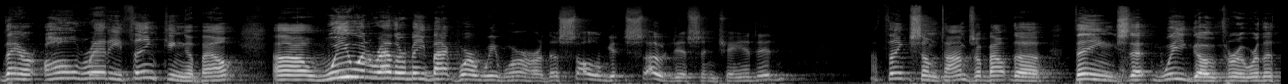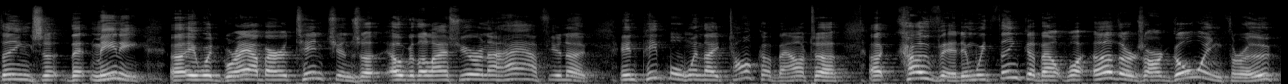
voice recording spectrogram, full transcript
they're already thinking about uh, we would rather be back where we were. The soul gets so disenchanted. I think sometimes about the things that we go through or the things that many, uh, it would grab our attentions uh, over the last year and a half, you know. And people, when they talk about uh, uh, COVID and we think about what others are going through,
